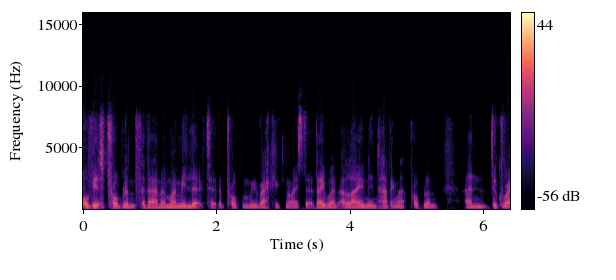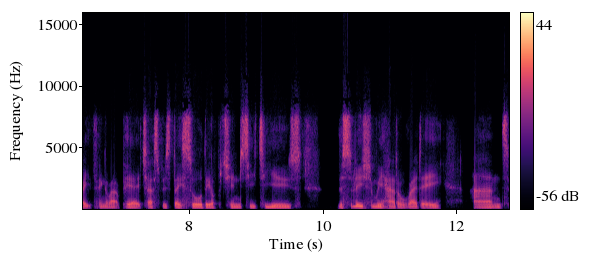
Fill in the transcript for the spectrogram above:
obvious problem for them. And when we looked at the problem, we recognised that they weren't alone in having that problem. And the great thing about PHS was they saw the opportunity to use the solution we had already and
